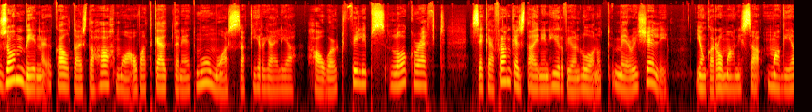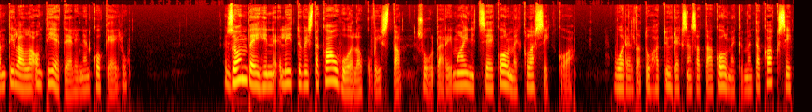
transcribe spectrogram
Zombin kaltaista hahmoa ovat käyttäneet muun muassa kirjailija Howard Phillips Lovecraft sekä Frankensteinin hirviön luonut Mary Shelley – jonka romaanissa magian tilalla on tieteellinen kokeilu. Zombeihin liittyvistä kauhuelokuvista Sulberg mainitsee kolme klassikkoa. Vuodelta 1932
